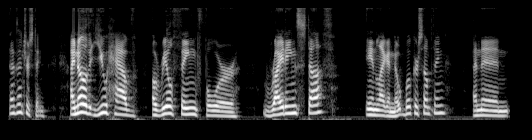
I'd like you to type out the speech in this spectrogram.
That's interesting. I know that you have a real thing for writing stuff in like a notebook or something, and then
